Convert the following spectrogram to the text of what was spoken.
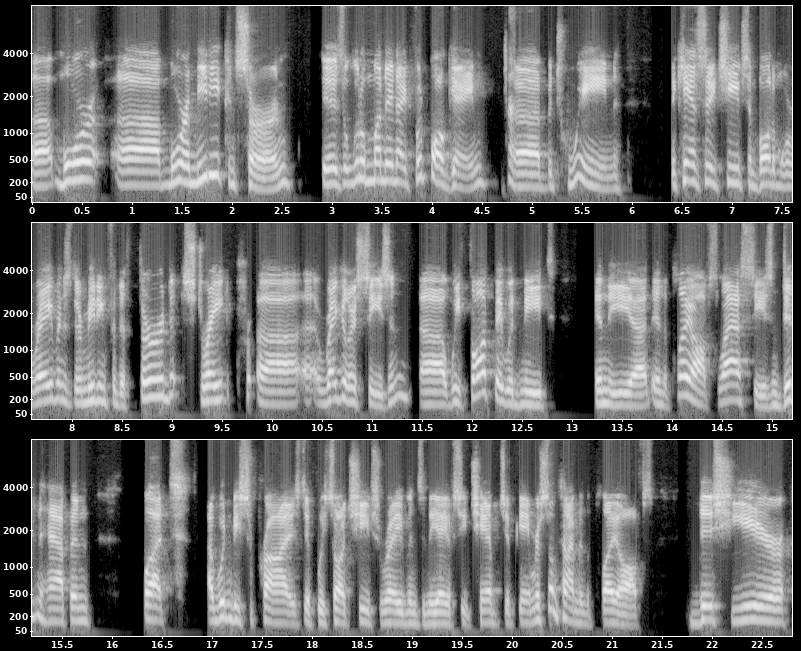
uh, more more immediate concern is a little Monday night football game between the Kansas City Chiefs and Baltimore Ravens. They're meeting for the third straight regular season. we thought they would meet in the in the playoffs last season, didn't happen. But I wouldn't be surprised if we saw Chiefs Ravens in the AFC Championship game or sometime in the playoffs this year.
